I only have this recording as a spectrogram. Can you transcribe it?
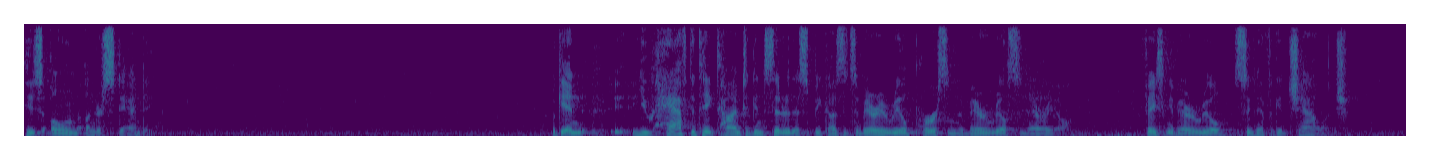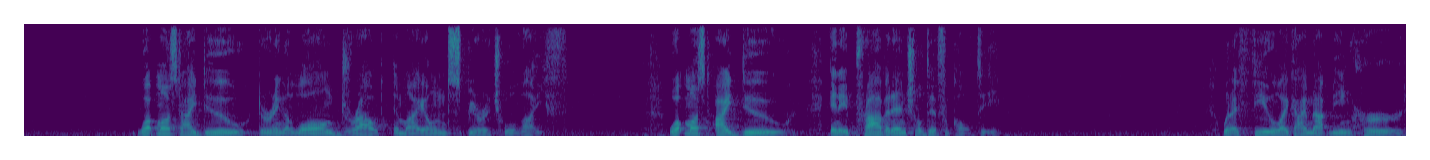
his own understanding. Again, you have to take time to consider this because it's a very real person, a very real scenario, facing a very real significant challenge. What must I do during a long drought in my own spiritual life? What must I do in a providential difficulty? When I feel like I'm not being heard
